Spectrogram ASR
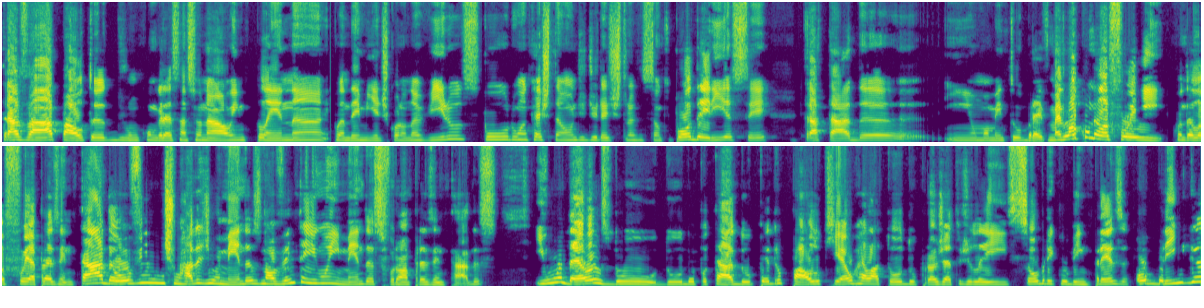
travar a pauta de um Congresso Nacional em plena pandemia de coronavírus por uma questão de direito de transição que poderia ser tratada em um momento breve. Mas logo quando ela foi, quando ela foi apresentada, houve uma enxurrada de emendas, 91 emendas foram apresentadas. E uma delas, do, do deputado Pedro Paulo, que é o relator do projeto de lei sobre clube empresa, obriga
